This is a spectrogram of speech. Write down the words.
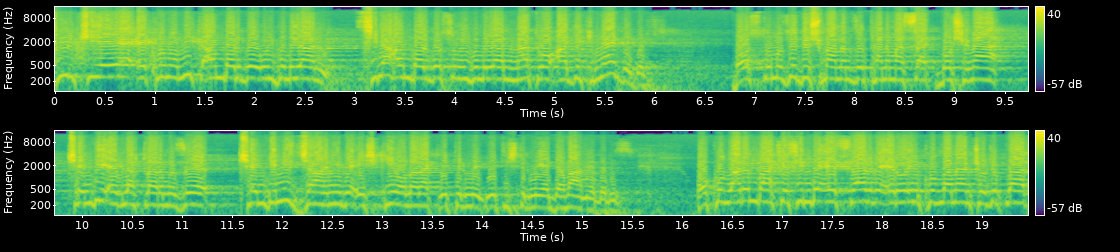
Türkiye'ye ekonomik ambargo uygulayan, silah ambargosu uygulayan NATO AGİK nerededir? Dostumuzu düşmanımızı tanımazsak boşuna kendi evlatlarımızı kendimiz cani ve eşki olarak getirme, yetiştirmeye devam ederiz. Okulların bahçesinde esrar ve eroin kullanan çocuklar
